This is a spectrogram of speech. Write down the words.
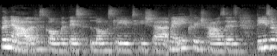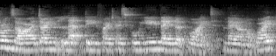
for now, I've just gone with this long sleeve t-shirt. My ecru trousers. These are on Zara. Don't let the photos fool you. They look white. They are not white.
